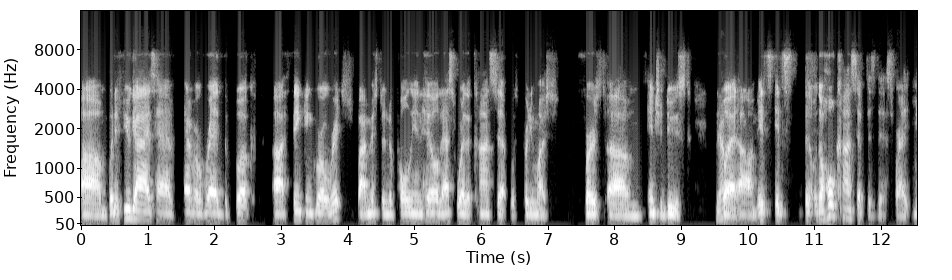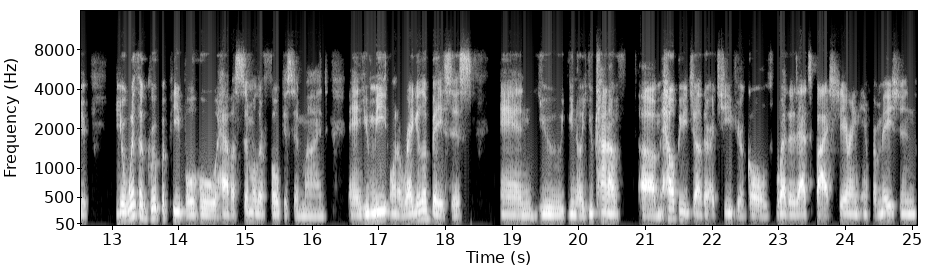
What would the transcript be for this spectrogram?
Um, but if you guys have ever read the book uh, Think and Grow Rich by Mr. Napoleon Hill, that's where the concept was pretty much first um, introduced. Yep. But um, it's it's the, the whole concept is this, right? You're you're with a group of people who have a similar focus in mind, and you meet on a regular basis, and you you know you kind of um, help each other achieve your goals, whether that's by sharing information,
